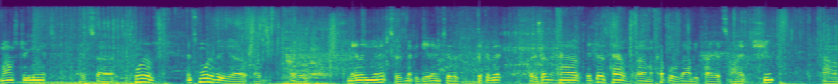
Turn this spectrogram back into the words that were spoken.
monster unit. It's uh, it's more of it's more of a, uh, a, of a melee unit, so it's meant to get into the thick of it. But it doesn't have it does have um, a couple of zombie pirates on it to shoot, um,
